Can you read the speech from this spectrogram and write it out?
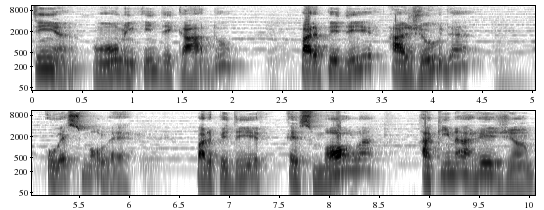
tinham um homem indicado para pedir ajuda, o esmoler, para pedir esmola aqui na região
